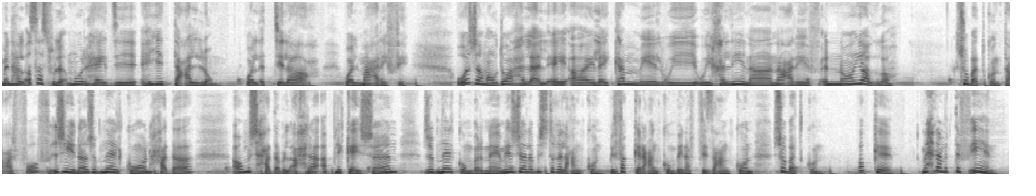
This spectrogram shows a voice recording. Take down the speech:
من هالقصص والأمور هيدي هي التعلم والإطلاع والمعرفة. وإجا موضوع هلأ ال AI ليكمل ويخلينا نعرف إنه يلا شو بدكم تعرفوا؟ جينا جبنا لكم حدا أو مش حدا بالأحرى application جبنا لكم برنامج يلا بيشتغل عنكم بفكر عنكم بنفذ عنكم شو بدكم okay نحن متفقين.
